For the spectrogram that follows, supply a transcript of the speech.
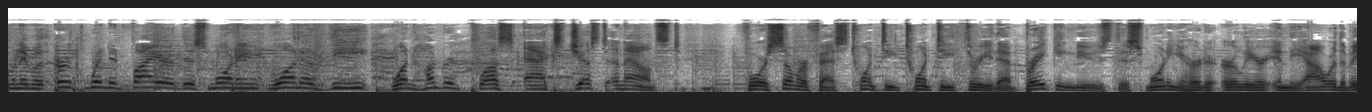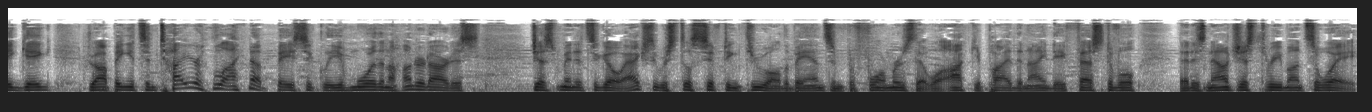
coming in with Earth, Wind, and Fire this morning. One of the 100 plus acts just announced for Summerfest 2023. That breaking news this morning. You heard it earlier in the hour. The big gig dropping its entire lineup, basically, of more than 100 artists just minutes ago. Actually, we're still sifting through all the bands and performers that will occupy the nine day festival that is now just three months away.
